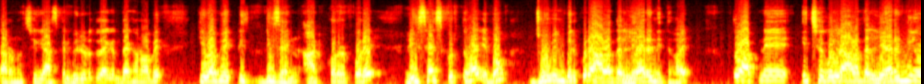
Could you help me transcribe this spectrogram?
কারণ হচ্ছে কি আজকের ভিডিওটাতে দেখানো হবে কীভাবে একটি ডিজাইন আর্ট করার পরে রিসাইজ করতে হয় এবং জমিন বের করে আলাদা লেয়ারে নিতে হয়। তো আপনি ইচ্ছে করলে আলাদা লেয়ারে নিয়েও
